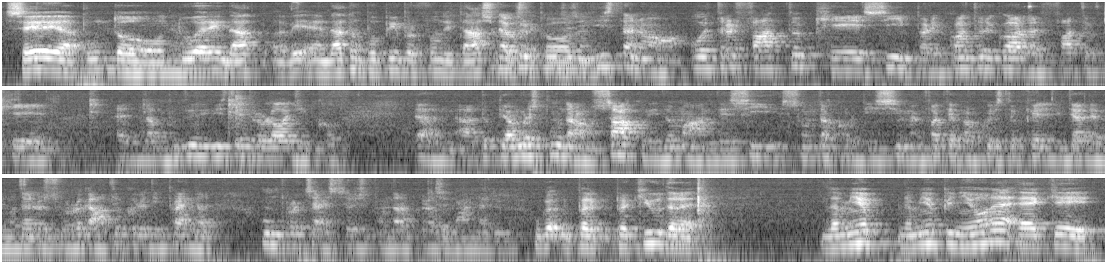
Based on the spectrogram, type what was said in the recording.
se appunto tu eri andato, eri andato un po' più in profondità su Da quel queste punto cose. di vista no, oltre al fatto che sì, per quanto riguarda il fatto che eh, dal punto di vista idrologico eh, dobbiamo rispondere a un sacco di domande, sì, sono d'accordissimo, infatti è per questo che l'idea del modello surrogato è quello di prendere un processo e rispondere a quella domanda lì. Per, per chiudere, la mia, la mia opinione è che,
